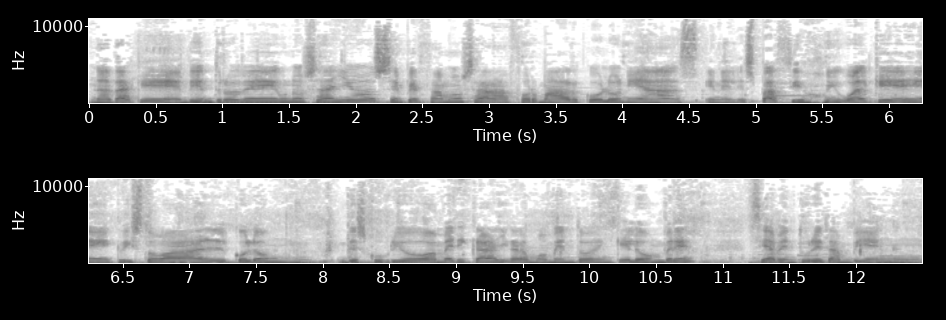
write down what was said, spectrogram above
Nada, que dentro de unos años empezamos a formar colonias en el espacio. Igual que Cristóbal Colón descubrió América, llegará un momento en que el hombre se aventure también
